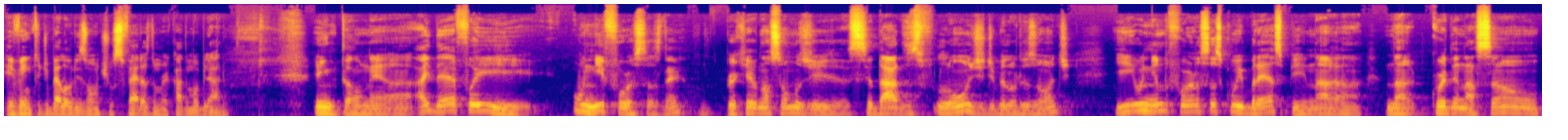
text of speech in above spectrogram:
evento de Belo Horizonte, os Feras do Mercado Imobiliário. Então, né, a ideia foi unir forças, né? Porque nós somos de cidades longe de Belo Horizonte e unindo forças com o IBRESP na, na coordenação,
